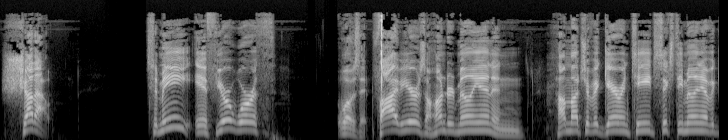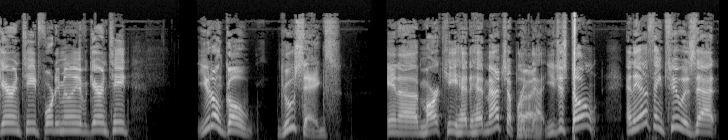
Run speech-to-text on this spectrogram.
Shut out. To me, if you're worth what was it? 5 years, a 100 million and how much of it guaranteed? 60 million of it guaranteed, 40 million of it guaranteed. You don't go goose eggs in a marquee head-to-head matchup like Right. that. You just don't. And the other thing too is that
